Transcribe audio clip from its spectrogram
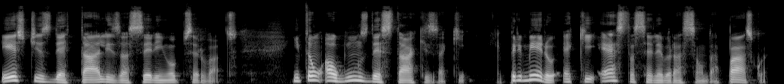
estes detalhes a serem observados. Então, alguns destaques aqui. Primeiro é que esta celebração da Páscoa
